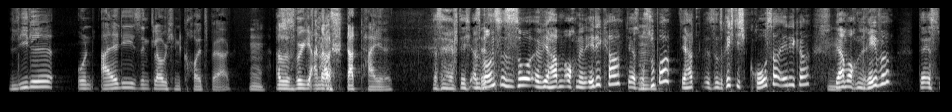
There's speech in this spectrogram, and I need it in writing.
Lidl und Aldi sind, glaube ich, in Kreuzberg. Hm. Also es ist wirklich ein anderer Krass. Stadtteil. Das ist ja heftig. Also Das- bei uns ist es so, äh, wir haben auch einen Edeka, der ist auch Mhm. super. Der hat, ist ein richtig großer Edeka. Wir haben auch einen Rewe, der ist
